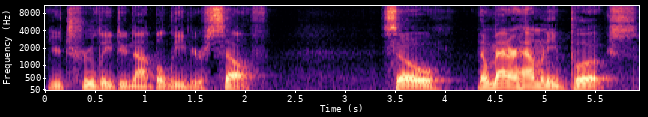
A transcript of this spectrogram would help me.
you truly do not believe yourself. So, no matter how many books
